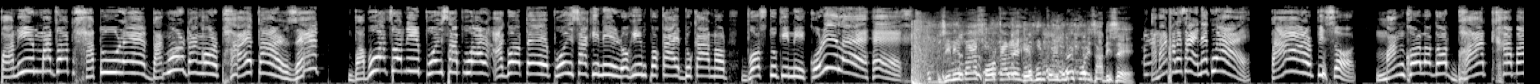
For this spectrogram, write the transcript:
পানীৰ মাজত সাঁতোৰে ডাঙৰ ডাঙৰ ফাইটাৰ জেট বাবু আঁচনিৰ পইচা পোৱাৰ আগতে কিনি ৰহিম পকাই দোকানত বস্তু কিনি কৰিলে যিনি পৰা চৰকাৰে সেইবোৰ কৰিবলৈ পইচা দিছে। আমাৰ ফালে চাই এনেকুৱা তাৰ পিছত মাংসৰ লগত ভাত খাবা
